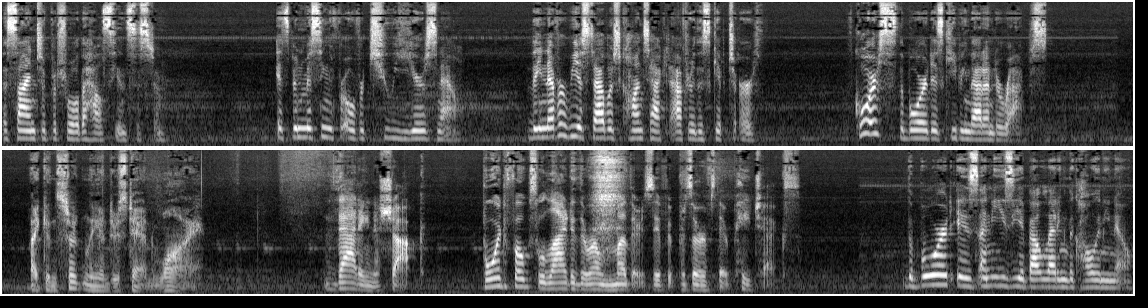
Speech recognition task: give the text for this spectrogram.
assigned to patrol the Halcyon system. It's been missing for over two years now. They never re-established contact after the skip to Earth. Of course, the board is keeping that under wraps. I can certainly understand why. That ain't a shock. Board folks will lie to their own mothers if it preserves their paychecks. The board is uneasy about letting the colony know,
